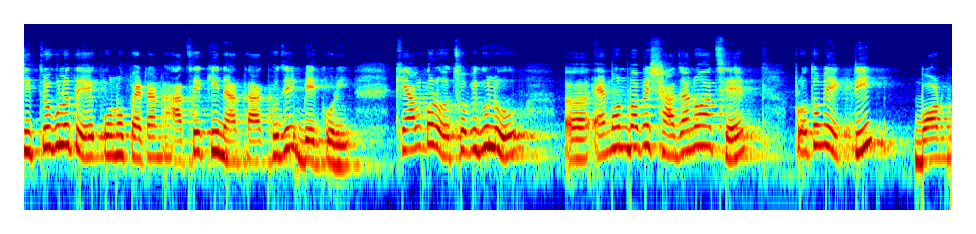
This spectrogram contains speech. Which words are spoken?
চিত্রগুলোতে কোনো প্যাটার্ন আছে কি না তা খুঁজে বের করি। খেয়াল করো, ছবিগুলো এমনভাবে সাজানো আছে। প্রথমে একটি বর্গ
